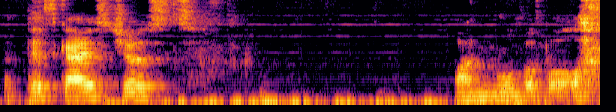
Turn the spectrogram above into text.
But this guy is just unmovable.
